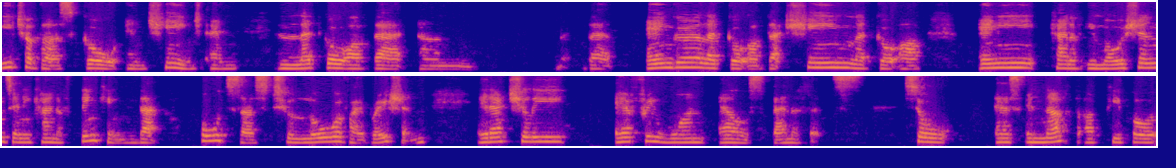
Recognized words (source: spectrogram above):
each of us go and change and let go of that um, that anger let go of that shame let go of any kind of emotions any kind of thinking that holds us to lower vibration it actually everyone else benefits so as enough of people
